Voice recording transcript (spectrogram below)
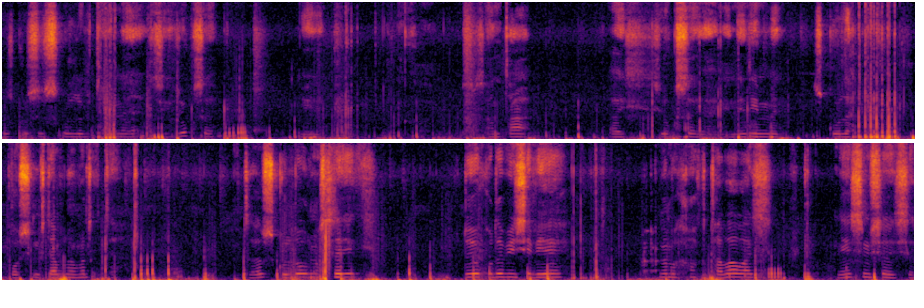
Kuskursuz böyle bir tane şey yoksa yiyelim. Santa. Ay yoksa yani ne diyeyim ben. Skula. Boşun kitap bulamadık da. Tabii skulda olması gerek. Burada yok o da bir seviye. Buna bak tava var. Ne isim söylesek.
